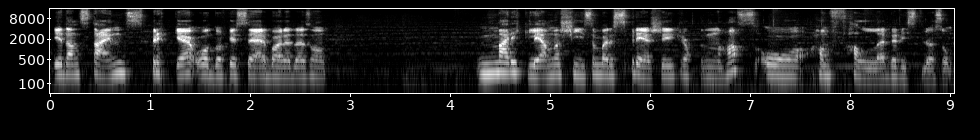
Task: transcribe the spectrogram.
I den steinen sprekker, og dere ser bare det sånn merkelig energi som bare sprer seg i kroppen hans, og han faller bevisstløs om.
